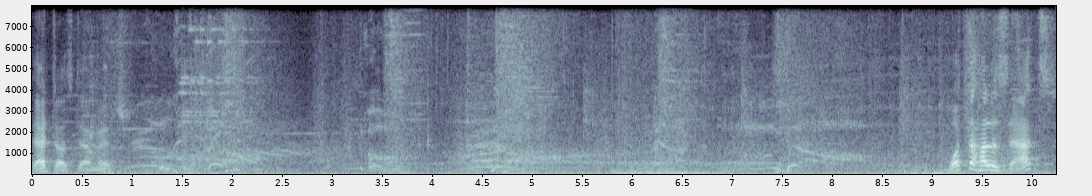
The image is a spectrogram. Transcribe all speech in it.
That does damage. What the hell is that?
